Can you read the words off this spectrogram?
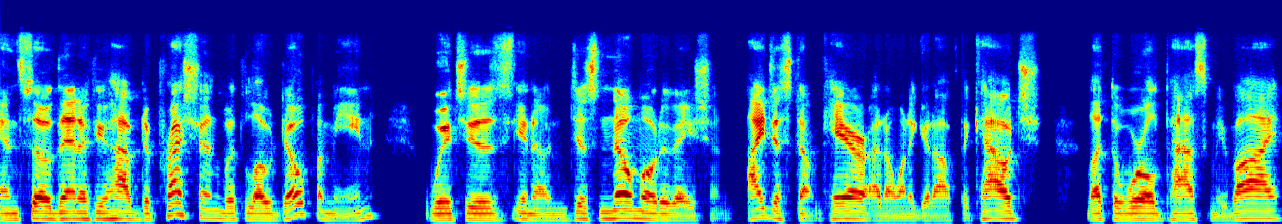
And so then if you have depression with low dopamine, which is, you know, just no motivation. I just don't care. I don't want to get off the couch, let the world pass me by.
